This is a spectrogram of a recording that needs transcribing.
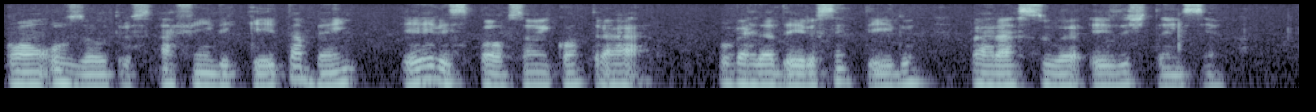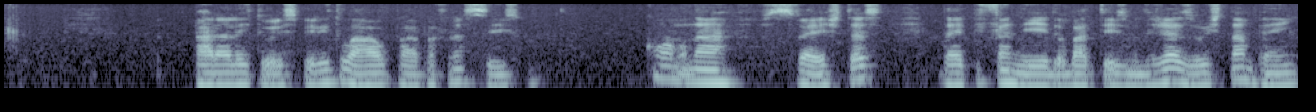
com os outros, a fim de que também eles possam encontrar o verdadeiro sentido para a sua existência. Para a leitura espiritual, Papa Francisco. Como nas festas da Epifania e do batismo de Jesus, também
